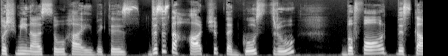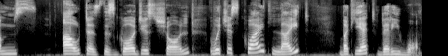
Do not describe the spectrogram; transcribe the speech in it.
pashmina is so high because this is the hardship that goes through before this comes out as this gorgeous shawl, which is quite light but yet very warm.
